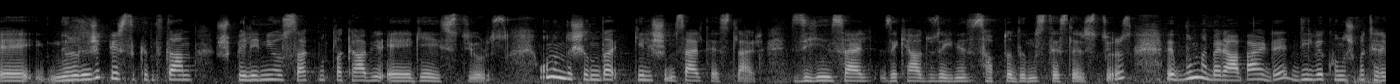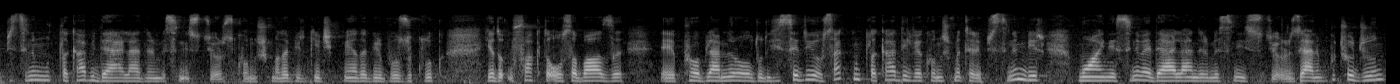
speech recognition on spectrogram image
E, nörolojik bir sıkıntıdan şüpheleniyorsak mutlaka bir EEG istiyoruz. Onun dışında gelişimsel testler, zihinsel zeka düzeyini saptadığımız testler istiyoruz. Ve bununla beraber de dil ve konuşma terapisinin mutlaka bir değerlendirmesini istiyoruz. Konuşmada bir gecikme ya da bir bozukluk ya da ufak da olsa bazı e, problemler olduğunu hissediyorsak mutlaka dil ve konuşma terapisinin bir muayenesini ve değerlendirmesini istiyoruz. Yani bu çocuğun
